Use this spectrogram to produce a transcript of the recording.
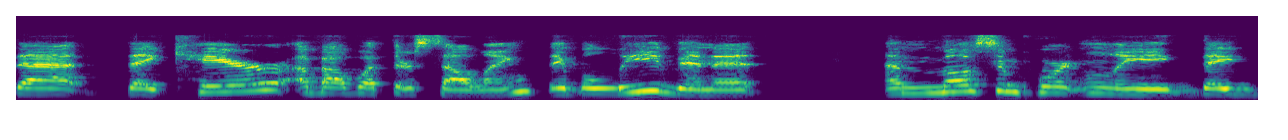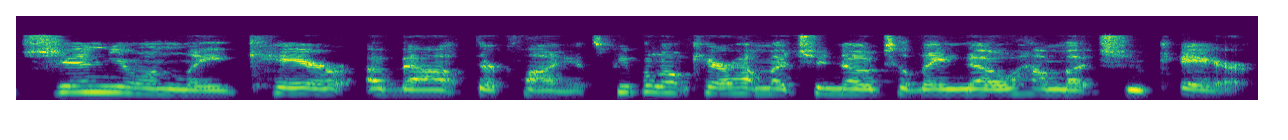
that they care about what they're selling, they believe in it, And most importantly, they genuinely care about their clients. People don't care how much you know till they know how much you care.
